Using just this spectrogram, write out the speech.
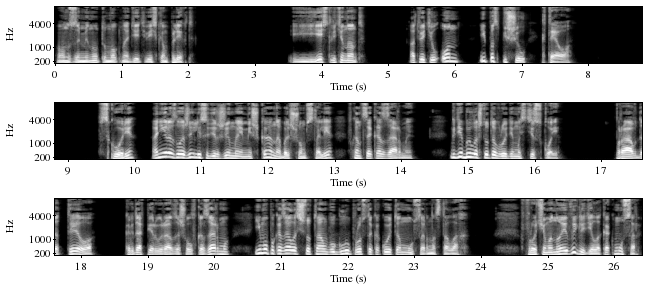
он за минуту мог надеть весь комплект. — Есть, лейтенант, — ответил он и поспешил к Тео. Вскоре они разложили содержимое мешка на большом столе в конце казармы, где было что-то вроде мастерской. Правда, Тео, когда в первый раз зашел в казарму, Ему показалось, что там в углу просто какой-то мусор на столах. Впрочем, оно и выглядело как мусор.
